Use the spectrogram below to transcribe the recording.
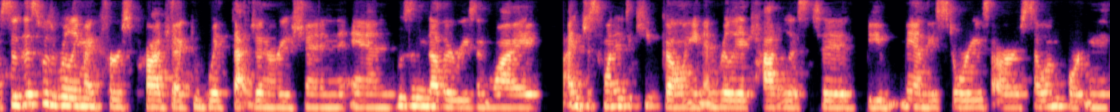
So this was really my first project with that generation, and was another reason why I just wanted to keep going and really a catalyst to be man, these stories are so important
